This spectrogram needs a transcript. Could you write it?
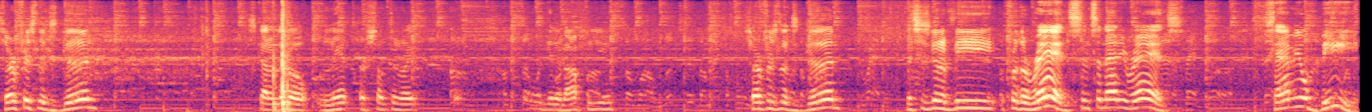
Surface looks good. It's got a little lint or something right. I'm gonna get it off of you. Surface looks good. This is gonna be for the Reds, Cincinnati Reds. Samuel B.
